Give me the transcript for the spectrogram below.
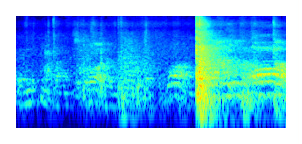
beenden. Aber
